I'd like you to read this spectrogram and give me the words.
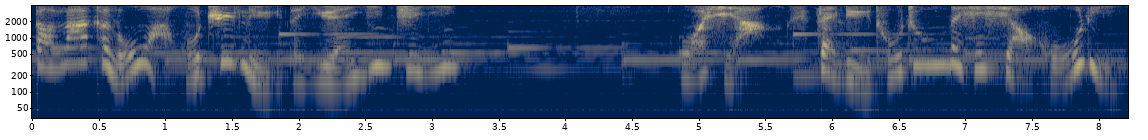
到拉克鲁瓦湖之旅的原因之一。我想在旅途中那些小湖里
